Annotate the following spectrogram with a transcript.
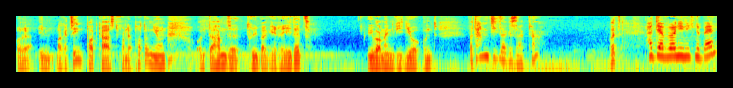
oder im Magazin Podcast von der Pottunion. Und da haben sie drüber geredet, über mein Video. Und was haben die da gesagt, ha? Was? Hat der Vernie nicht eine Band?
